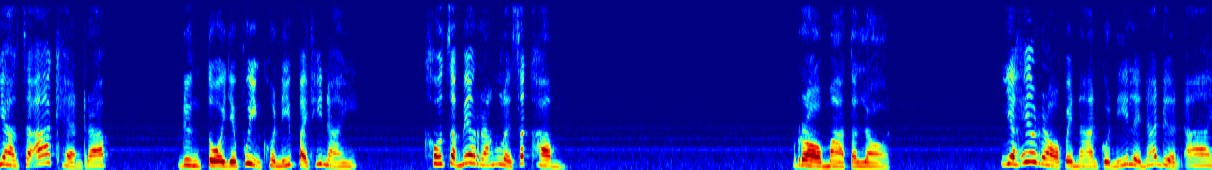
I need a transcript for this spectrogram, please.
อยากจะอ้าแขนรับ ดึงตัวยายผู้หญิงคนนี้ไปที่ไหน เขาจะไม่รั้งเลยสักคำรอมาตลอด อย่าให้รอไปนานกว่านี้เลยนะเดือนอ้าย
